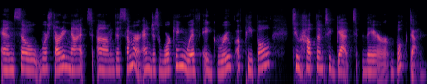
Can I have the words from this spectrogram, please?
And so we're starting that um, this summer and just working with a group of people to help them to get their book done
